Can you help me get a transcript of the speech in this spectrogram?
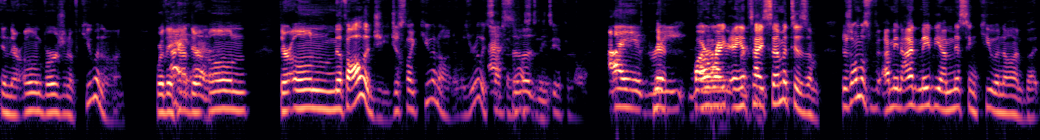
in their own version of QAnon, where they had their I, own their own mythology, just like QAnon. It was really something absolutely. else to see it from the left. I agree. Far right anti-Semitism. There's almost. I mean, I maybe I'm missing QAnon, but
